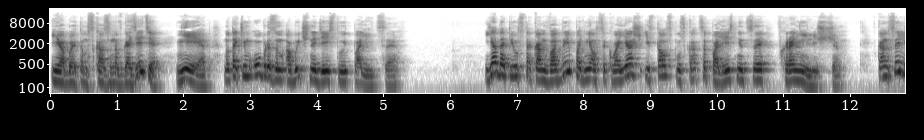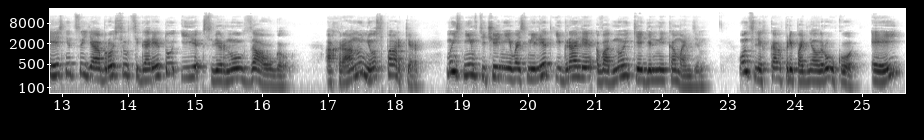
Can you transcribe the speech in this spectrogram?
И об этом сказано в газете? Нет, но таким образом обычно действует полиция. Я допил стакан воды, поднял саквояж и стал спускаться по лестнице в хранилище. В конце лестницы я бросил сигарету и свернул за угол. Охрану нес Паркер. Мы с ним в течение восьми лет играли в одной кегельной команде. Он слегка приподнял руку «Эй!»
